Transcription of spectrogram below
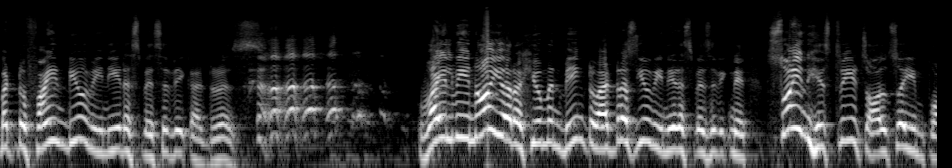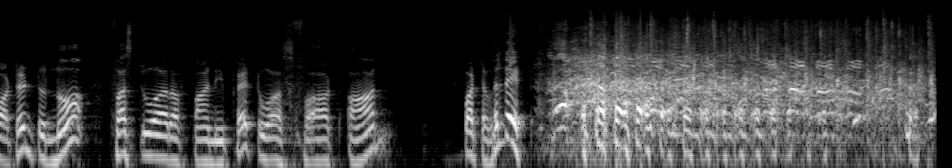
but to find you, we need a specific address. While we know you are a human being, to address you, we need a specific name. So, in history, it's also important to know first war of Panipat was fought on whatever date.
